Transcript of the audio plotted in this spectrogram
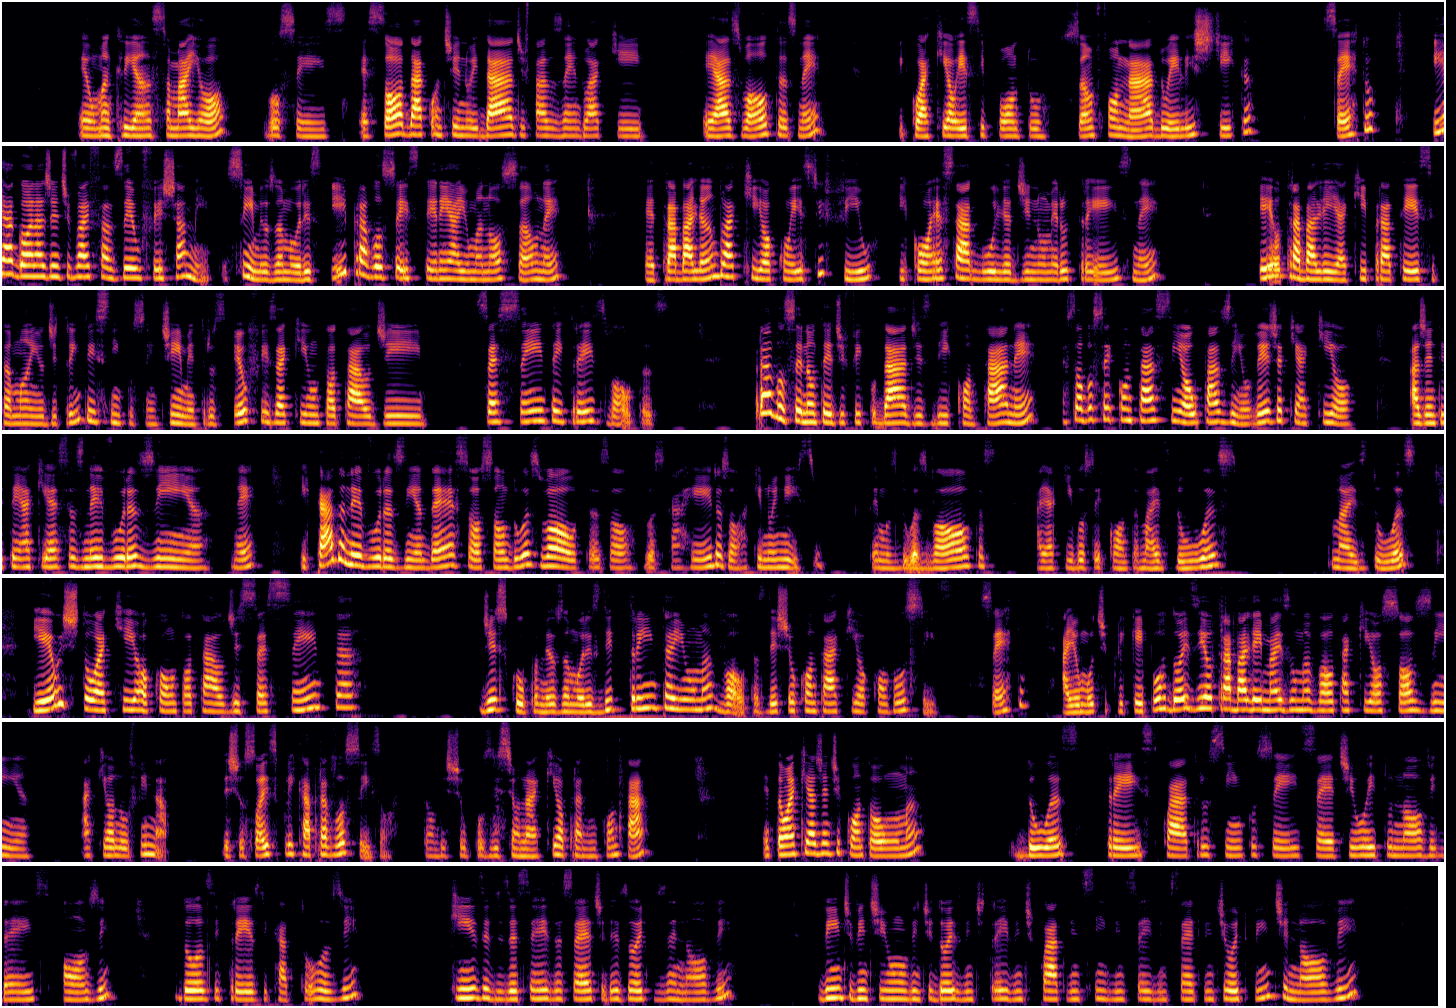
é, uma criança maior, vocês, é só dar continuidade fazendo aqui é, as voltas, né? Ficou aqui, ó, esse ponto sanfonado, ele estica certo? E agora a gente vai fazer o fechamento. Sim, meus amores, e para vocês terem aí uma noção, né? É, trabalhando aqui, ó, com esse fio e com essa agulha de número 3, né? Eu trabalhei aqui para ter esse tamanho de 35 centímetros, eu fiz aqui um total de 63 voltas. Para você não ter dificuldades de contar, né? É só você contar assim, ó, o pazinho. Veja que aqui, ó, a gente tem aqui essas nervurazinhas, né? E cada nervurazinha dessa, ó, são duas voltas, ó, duas carreiras, ó, aqui no início. Temos duas voltas, aí aqui você conta mais duas, mais duas. E eu estou aqui, ó, com um total de 60, desculpa, meus amores, de 31 voltas. Deixa eu contar aqui, ó, com vocês, certo? Aí eu multipliquei por dois e eu trabalhei mais uma volta aqui, ó, sozinha, aqui, ó, no final. Deixa eu só explicar para vocês, ó. Então, deixa eu posicionar aqui, ó, para mim contar. Então, aqui a gente conta, ó, uma, duas, três, quatro, cinco, seis, sete, oito, nove, dez, onze, doze, treze, 14, 15, 16, 17, 18, 19, 20, 21, 22, 23, 24, 25, 26, 27, 28, 29,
